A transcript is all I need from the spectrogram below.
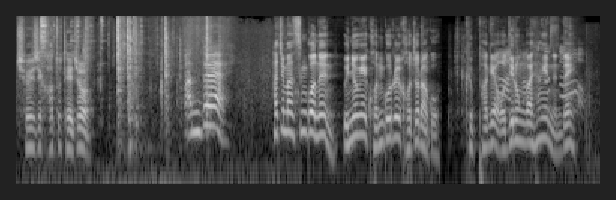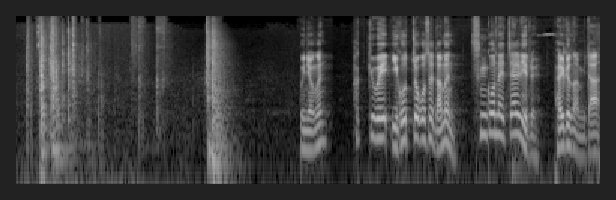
저 이제 가도 되죠? 안 돼. 하지만 승권은 은영의 권고를 거절하고 급하게 어디론가 향했는데 은영은 학교의 이곳저곳에 남은 승권의 젤리를 발견합니다.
